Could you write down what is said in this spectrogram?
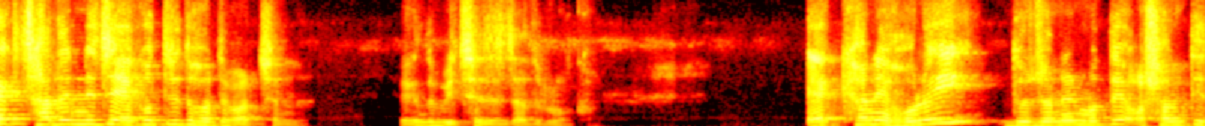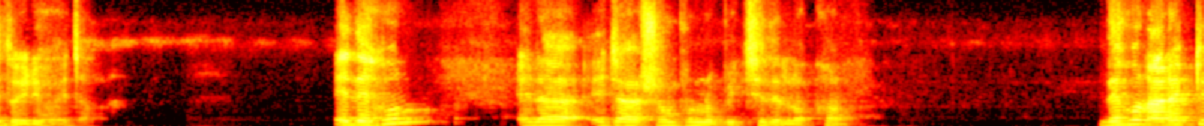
এক ছাদের নিচে একত্রিত হতে পারছেন না। কিন্তু বিচ্ছেদের জাদুর লক্ষণ। একখানে হলেই দুজনের মধ্যে অশান্তি তৈরি হয়ে যাওয়া এই দেখুন, এটা এটা সম্পূর্ণ বিচ্ছেদের লক্ষণ। দেখুন, আরেকটি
